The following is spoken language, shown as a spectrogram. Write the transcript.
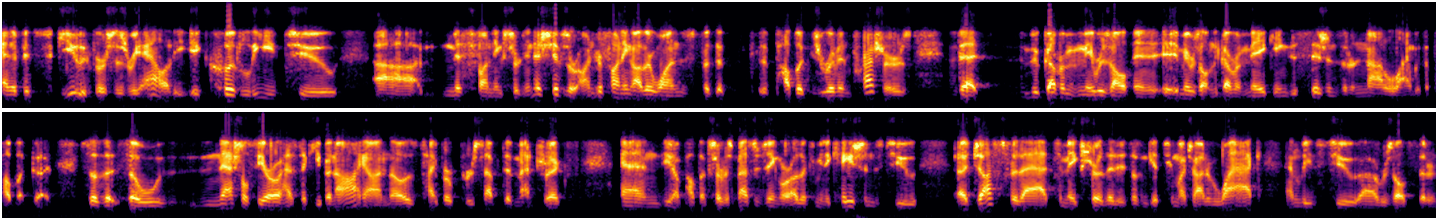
and if it's skewed versus reality, it could lead to uh, misfunding certain initiatives or underfunding other ones for the, the public-driven pressures that the government may result in it may result in the government making decisions that are not aligned with the public good. So the so national CRO has to keep an eye on those type of perceptive metrics and you know public service messaging or other communications to adjust for that to make sure that it doesn't get too much out of whack and leads to uh, results that are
